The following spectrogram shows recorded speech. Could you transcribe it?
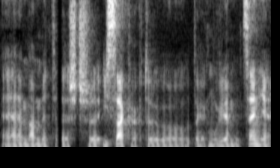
E, mamy też Isaka, którego, tak jak mówiłem, cenię,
